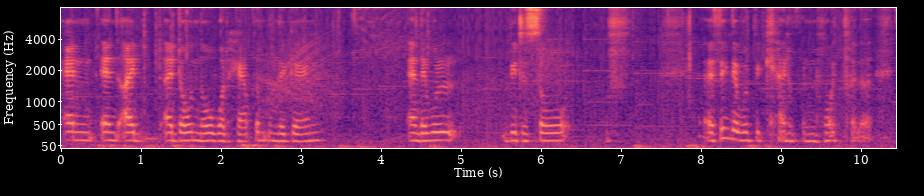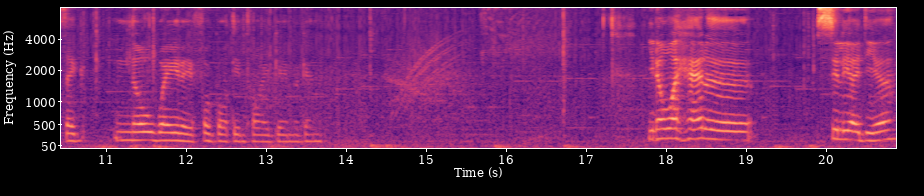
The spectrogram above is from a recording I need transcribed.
and and I I don't know what happened in the game, and they will be just so. I think they would be kind of annoyed by that. It's like no way they forgot the entire game again. You know, I had a silly idea.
